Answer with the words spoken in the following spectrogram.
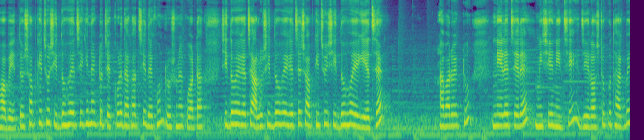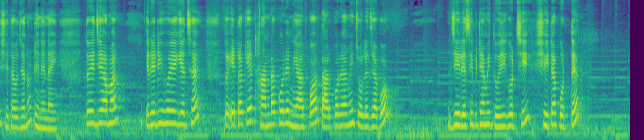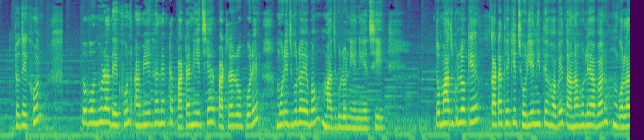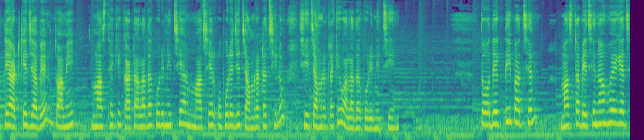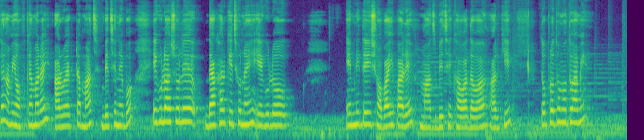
হবে। তো সব কিছু সিদ্ধ হয়েছে কিনা একটু চেক করে দেখাচ্ছি। দেখুন, রসুনের কোয়াটা সিদ্ধ হয়ে গেছে, আলু সিদ্ধ হয়ে গেছে সব কিছুই সিদ্ধ হয়ে গিয়েছে। আবারও একটু নেড়ে চেড়ে মিশিয়ে নিচ্ছি, যে রসটুকু থাকবে সেটাও যেন টেনে নেয়। তো এই যে আমার রেডি হয়ে গেছে, তো এটাকে ঠান্ডা করে নেওয়ার পর তারপরে আমি চলে যাব যে রেসিপিটি আমি তৈরি করছি, সেইটা করতে। তো দেখুন, তো বন্ধুরা দেখুন, আমি এখানে একটা পাটা নিয়েছি আর পাটার ওপরে মরিচগুলো এবং মাছগুলো নিয়ে নিয়েছি। তো মাছগুলোকে কাটা থেকে ছড়িয়ে নিতে হবে, তা না হলে আবার গলাতে আটকে যাবে। তো আমি মাছ থেকে কাটা আলাদা করে নিচ্ছি আর মাছের ওপরে যে চামড়াটা ছিল, সেই চামড়াটাকেও আলাদা করে নিচ্ছি। তো দেখতেই পাচ্ছেন মাছটা বেছে নেওয়া হয়ে গেছে, আমি অফ ক্যামেরায় আরও একটা মাছ বেছে নেব। এগুলো আসলে দেখার কিছু নেই, এগুলো এমনিতেই সবাই পারে মাছ বেছে খাওয়া দাওয়া আর কি। তো প্রথমত আমি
